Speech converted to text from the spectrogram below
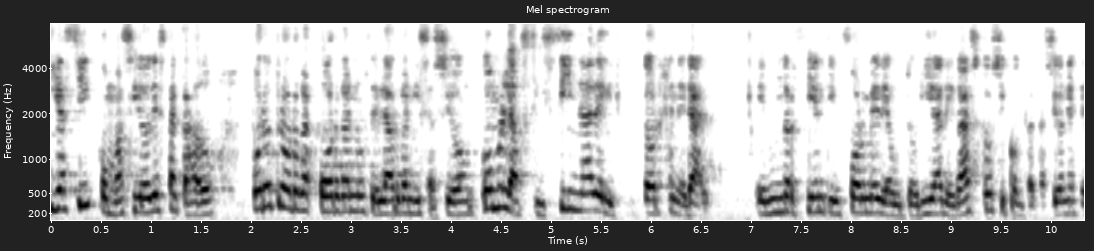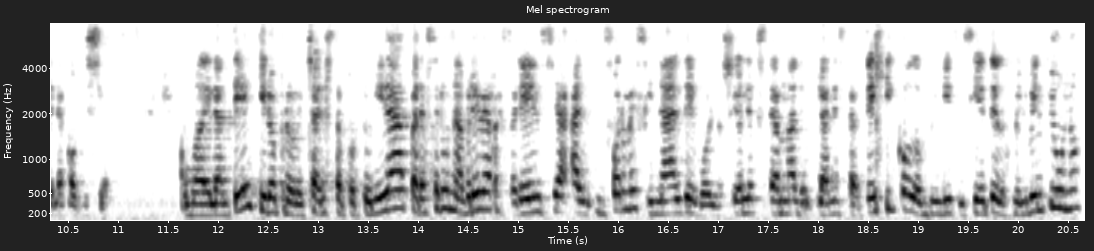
Y así como ha sido destacado por otros órganos de la organización, como la Oficina del Inspector General, en un reciente informe de autoría de gastos y contrataciones de la Comisión. Como adelanté, quiero aprovechar esta oportunidad para hacer una breve referencia al informe final de evaluación externa del Plan Estratégico 2017-2021,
